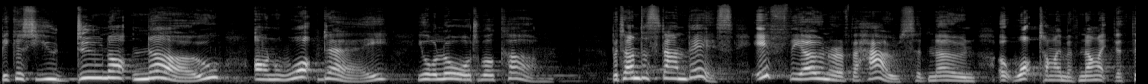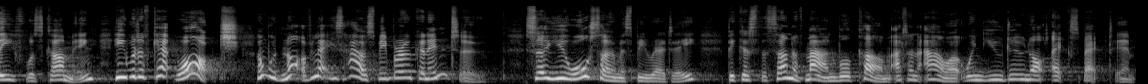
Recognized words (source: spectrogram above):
because you do not know on what day your Lord will come. But understand this if the owner of the house had known at what time of night the thief was coming, he would have kept watch and would not have let his house be broken into. So you also must be ready, because the Son of Man will come at an hour when you do not expect him.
